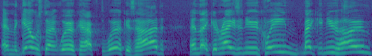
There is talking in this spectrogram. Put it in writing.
and the girls don't work have to work as hard, and they can raise a new queen, make a new home.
